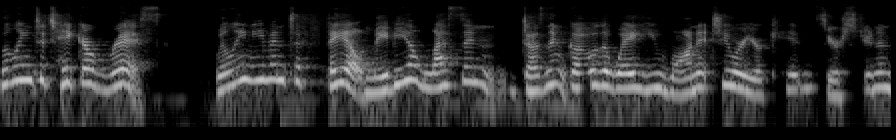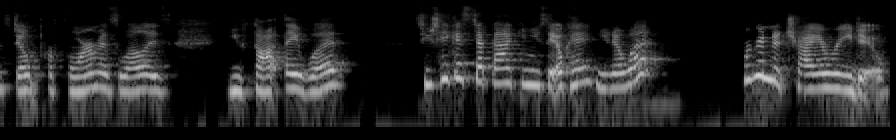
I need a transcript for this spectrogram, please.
Willing to take a risk, willing even to fail. Maybe a lesson doesn't go the way you want it to, or your kids, your students don't perform as well as you thought they would. So you take a step back and you say, okay, you know what? We're going to try a redo.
